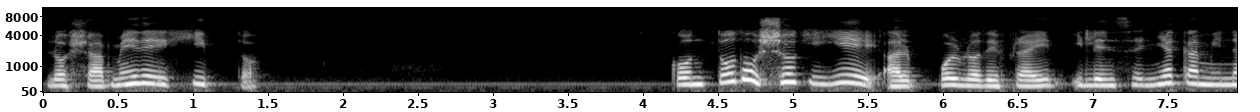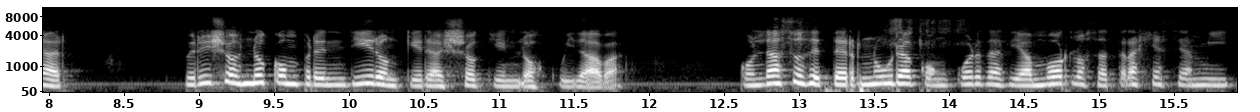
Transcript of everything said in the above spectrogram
lo llamé de Egipto. Con todo yo guié al pueblo de Efraín y le enseñé a caminar, pero ellos no comprendieron que era yo quien los cuidaba. Con lazos de ternura, con cuerdas de amor, los atraje hacia mí,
